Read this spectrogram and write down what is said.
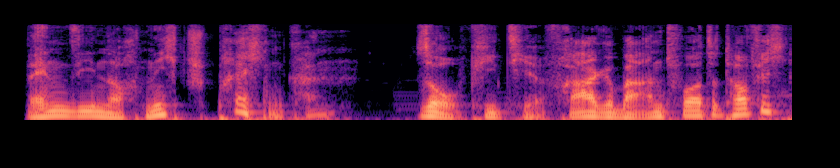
wenn sie noch nicht sprechen können. So, Fietje, Frage beantwortet, hoffe ich.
